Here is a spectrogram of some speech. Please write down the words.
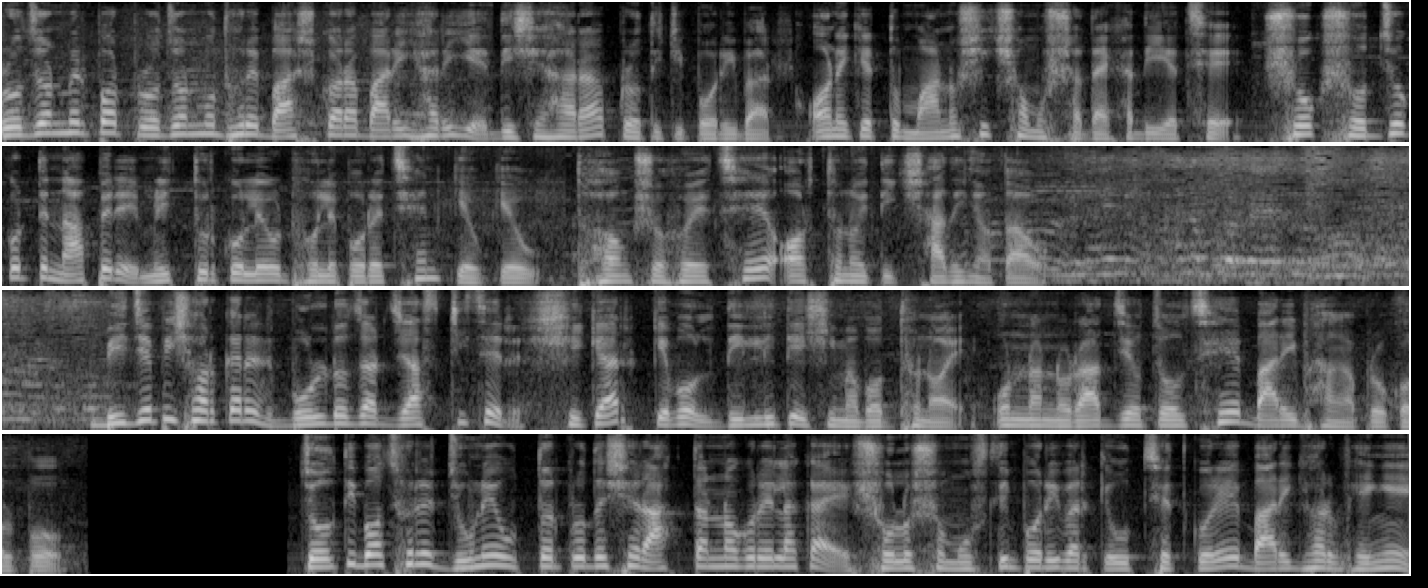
প্রজন্মের পর প্রজন্ম ধরে বাস করা বাড়ি হারিয়ে দিশেহারা প্রতিটি পরিবার। অনেকের তো মানসিক সমস্যা দেখা দিয়েছে। শোক সহ্য করতে না পেরে মৃত্যুর কোলেও ঢলে পড়েছেন কেউ কেউ। ধ্বংস হয়েছে অর্থনৈতিক স্বাধীনতাও। বিজেপি সরকারের বুলডোজার জাস্টিসের শিকার কেবল দিল্লিতেই সীমাবদ্ধ নয়, অন্যান্য রাজ্যেও চলছে বাড়ি ভাঙা প্রকল্প। চলতি বছরের জুনে উত্তরপ্রদেশের আক্তারনগর এলাকায় ষোলোশো মুসলিম পরিবারকে উচ্ছেদ করে বাড়িঘর ভেঙে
